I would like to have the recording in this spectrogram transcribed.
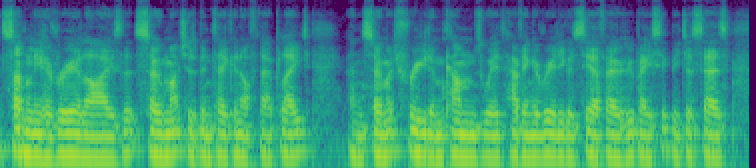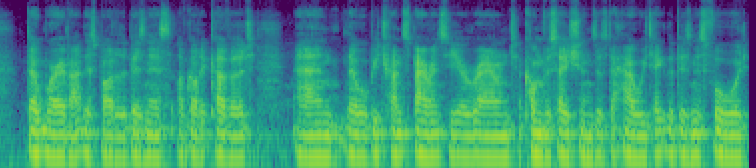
suddenly have realized that so much has been taken off their plate and so much freedom comes with having a really good CFO who basically just says, don't worry about this part of the business, I've got it covered. And there will be transparency around conversations as to how we take the business forward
